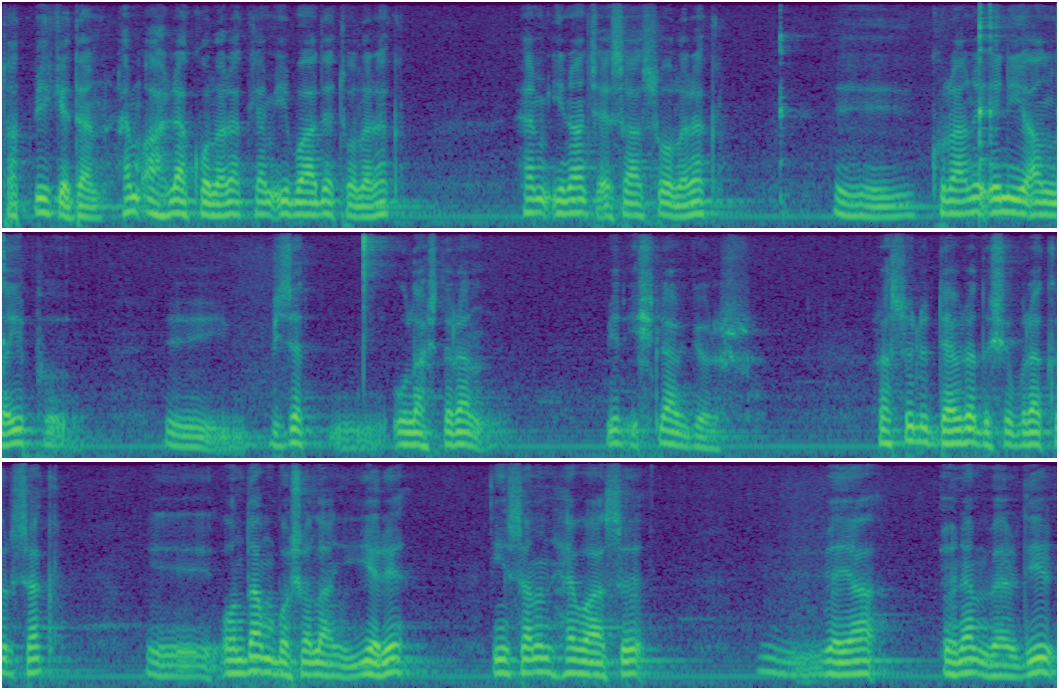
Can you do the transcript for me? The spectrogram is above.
tatbik eden hem ahlak olarak hem ibadet olarak hem inanç esası olarak e, Kur'an'ı en iyi anlayıp e, bize ulaştıran bir işlev görür. Resulü devre dışı bırakırsak e, ondan boşalan yeri insanın hevası veya önem verdiği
